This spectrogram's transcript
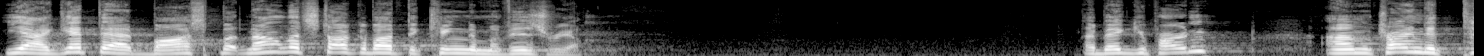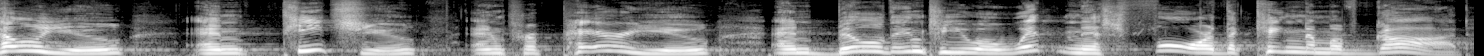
Yeah, I get that, boss, but now let's talk about the kingdom of Israel. I beg your pardon? I'm trying to tell you and teach you and prepare you and build into you a witness for the kingdom of God.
